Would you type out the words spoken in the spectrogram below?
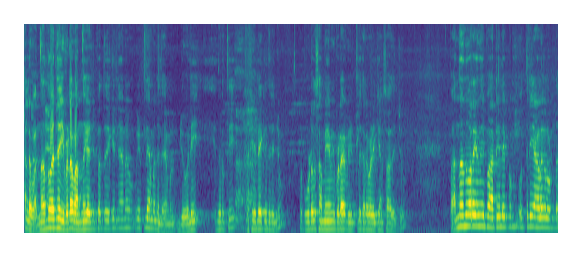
അല്ല വന്നതെന്ന് പറഞ്ഞാൽ ഇവിടെ വന്നു കഴിഞ്ഞപ്പോഴത്തേക്കും ഞാൻ വീട്ടിൽ ഞാൻ പറഞ്ഞില്ല നമ്മൾ ജോലി നിർത്തി കൃഷിയിലേക്ക് തിരിഞ്ഞു. ഇപ്പോൾ കൂടുതൽ സമയം ഇവിടെ വീട്ടിൽ ചിലവഴിക്കാൻ സാധിച്ചു. അപ്പം അന്നെന്ന് പറയുന്നത് ഈ പാർട്ടിയിൽ ഇപ്പം ഒത്തിരി ആളുകളുണ്ട്.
